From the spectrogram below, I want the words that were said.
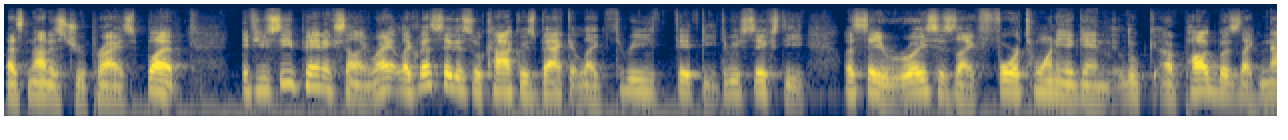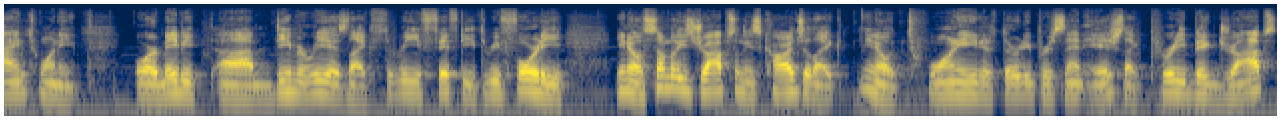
That's not his true price. But if you see panic selling, right? Like let's say this Lukaku's back at like 350, 360. Let's say Reus is like 420 again. Luke uh, Pogba's like 920, or maybe um, Di Maria is like 350, 340. You know, some of these drops on these cards are like you know 20 to 30 percent ish, like pretty big drops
